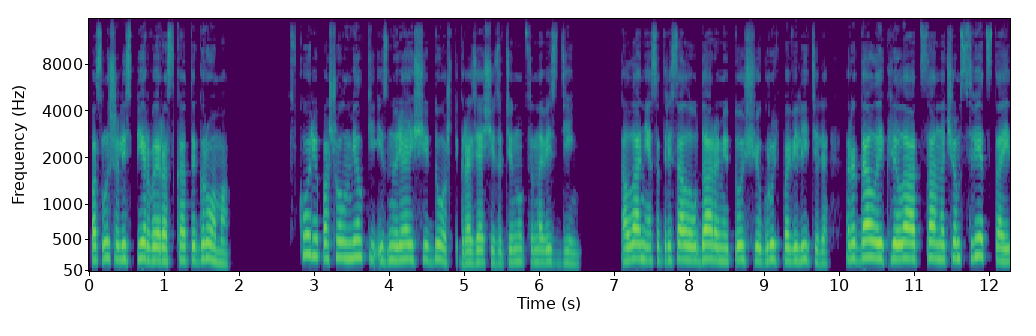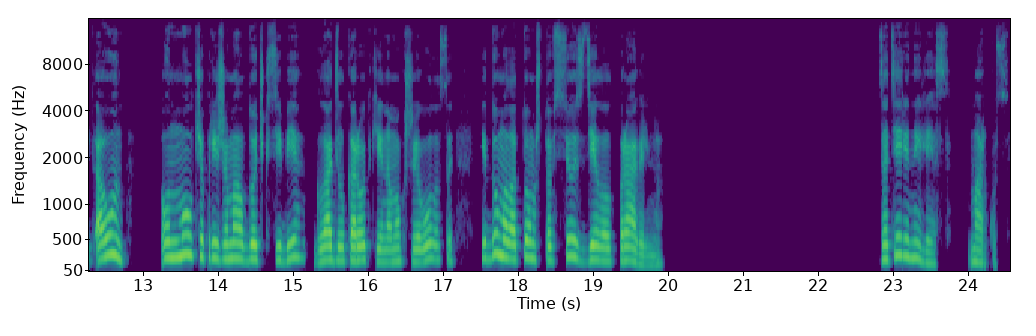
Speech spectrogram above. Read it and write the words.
послышались первые раскаты грома. Вскоре пошел мелкий изнуряющий дождь, грозящий затянуться на весь день. Алания сотрясала ударами тощую грудь повелителя, рыдала и кляла отца, на чем свет стоит, а он... Он молча прижимал дочь к себе, гладил короткие намокшие волосы и думал о том, что все сделал правильно. Затерянный лес. Маркус.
